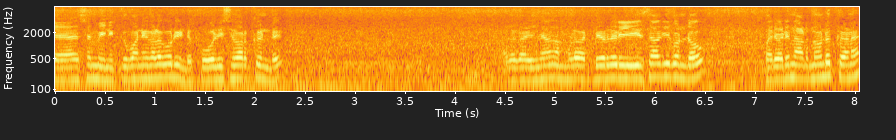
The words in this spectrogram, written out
ലേശം മിനുക്ക് പണികൾ കൂടി ഉണ്ട്. പോളിഷ് വർക്ക് ഉണ്ട്. അത് കഴിഞ്ഞാൽ നമ്മൾ വണ്ടി എടുത്ത് റിലീസാക്കി കൊണ്ടുപോകും. പരിപാടി നടന്നുകൊണ്ട് നിൽക്കുകയാണ്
